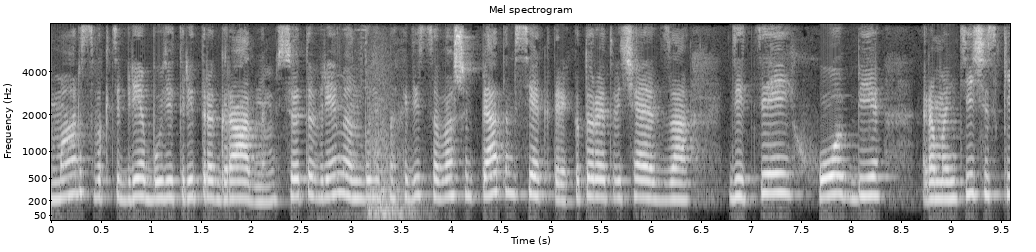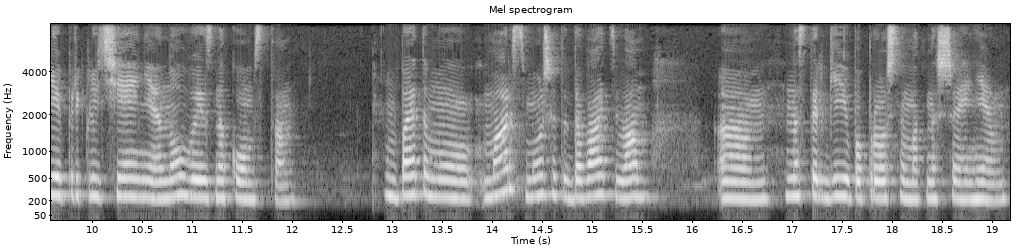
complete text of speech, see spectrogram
Марс в октябре будет ретроградным. Все это время он будет находиться в вашем пятом секторе, который отвечает за детей, хобби, романтические приключения, новые знакомства. Поэтому Марс может давать вам э, ностальгию по прошлым отношениям,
